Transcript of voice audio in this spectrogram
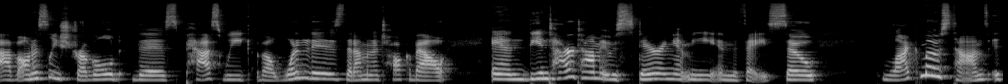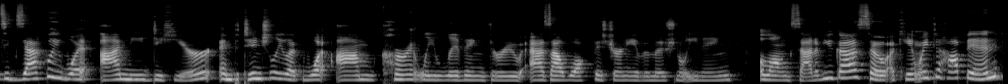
I've honestly struggled this past week about what it is that I'm going to talk about. And the entire time it was staring at me in the face. So, like most times, it's exactly what I need to hear and potentially like what I'm currently living through as I walk this journey of emotional eating alongside of you guys. So I can't wait to hop in.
